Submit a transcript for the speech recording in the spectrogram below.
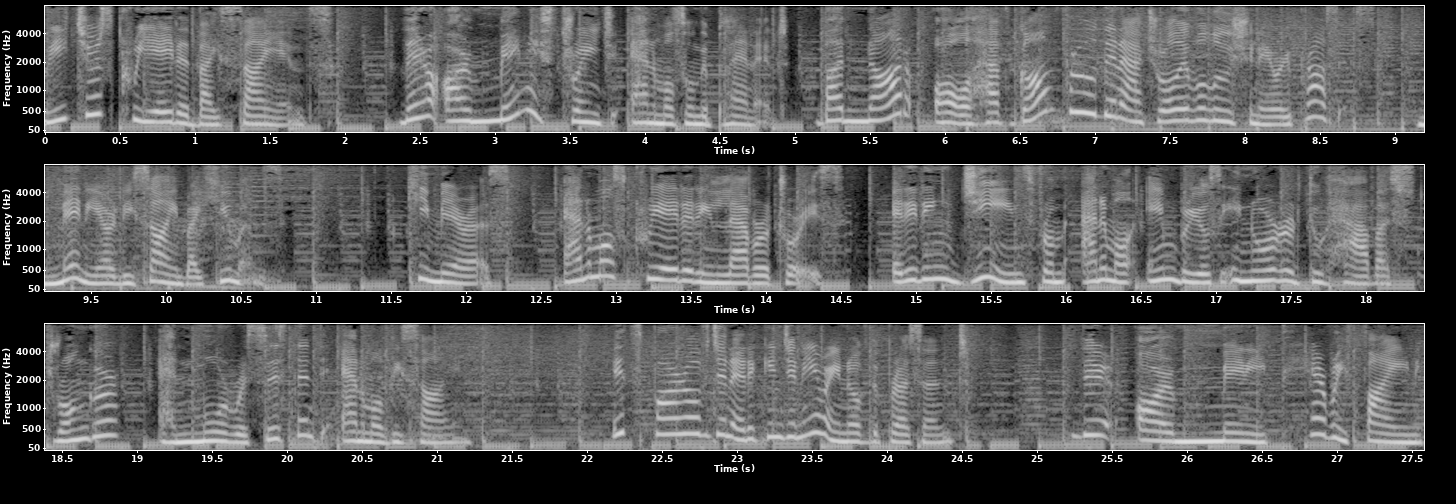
Creatures created by science. There are many strange animals on the planet, but not all have gone through the natural evolutionary process. Many are designed by humans. Chimeras, animals created in laboratories, editing genes from animal embryos in order to have a stronger and more resistant animal design. It's part of genetic engineering of the present. There are many terrifying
